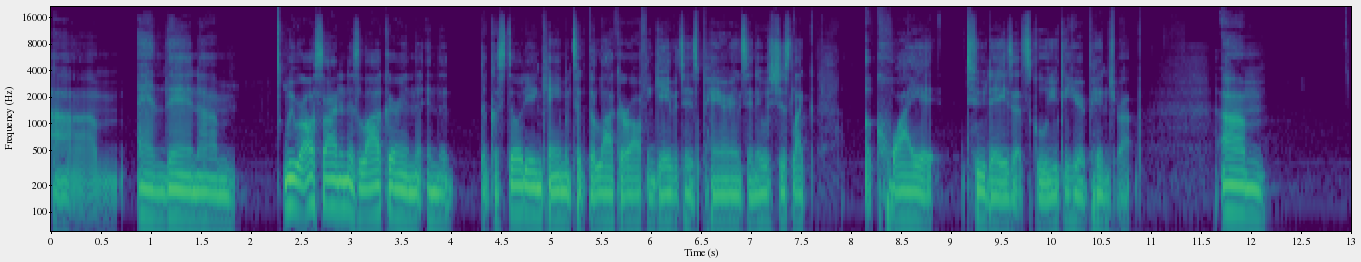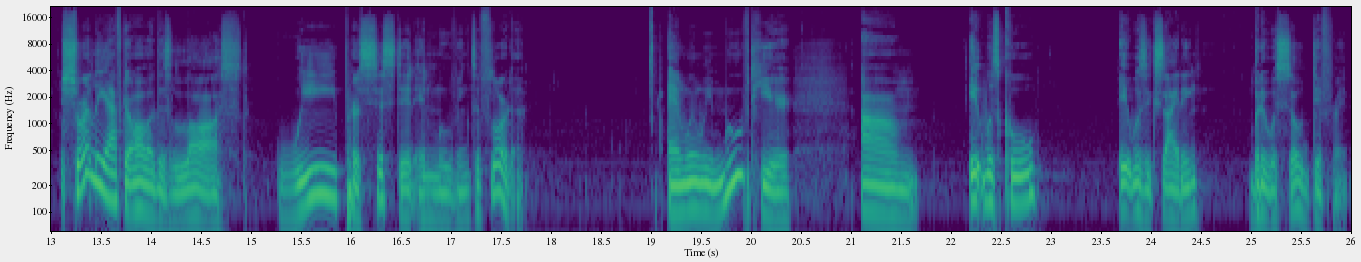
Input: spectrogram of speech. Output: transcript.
Um, and then um, we were all signed in his locker, and, and the, the custodian came and took the locker off and gave it to his parents, and it was just like a quiet two days at school. You could hear a pin drop. Um, shortly after all of this lost, we persisted in moving to Florida. And when we moved here, um, it was cool. It was exciting, but it was so different.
